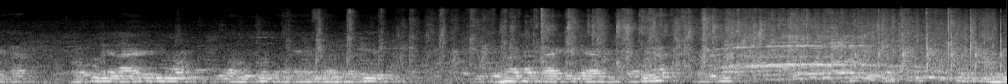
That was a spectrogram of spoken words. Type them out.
นะครับขอบคุณหลายๆที่พี่น้องพี่น้องทุกคนในวันนี้ที่สุขภาพร่างกายแข็งแรงขอบคุณครับสวัสดีครับ Obrigado.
